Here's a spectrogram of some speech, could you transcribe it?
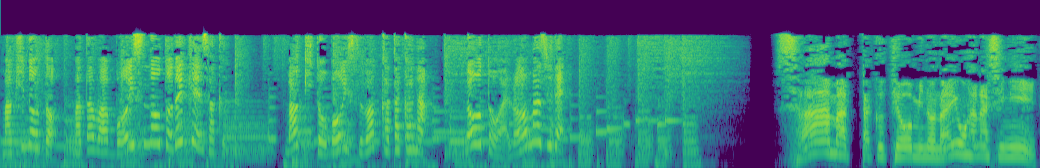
マキノート、またはボイスノートで検索。マキとボイスはカタカナ、ノートはローマ字で。さあ、全く興味のないお話に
